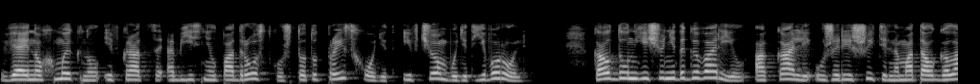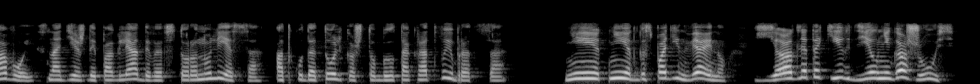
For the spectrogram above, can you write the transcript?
Вяйно хмыкнул и вкратце объяснил подростку, что тут происходит и в чем будет его роль. Колдун еще не договорил, а Калли уже решительно мотал головой, с надеждой поглядывая в сторону леса, откуда только что был так рад выбраться. «Нет, нет, господин Вяйну, я для таких дел не гожусь.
